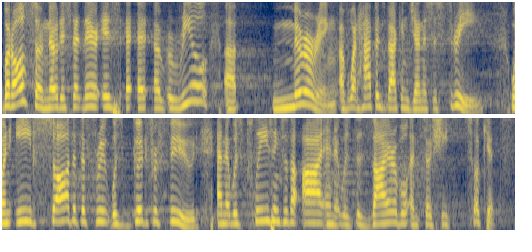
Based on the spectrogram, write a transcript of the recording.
But also notice that there is a, a, a real uh, mirroring of what happens back in Genesis 3 when Eve saw that the fruit was good for food and it was pleasing to the eye and it was desirable, and so she took it.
